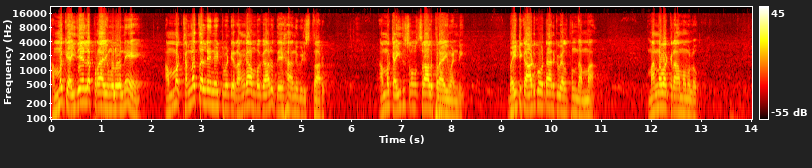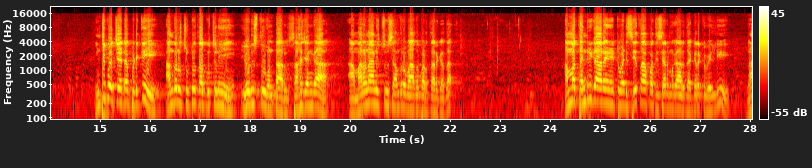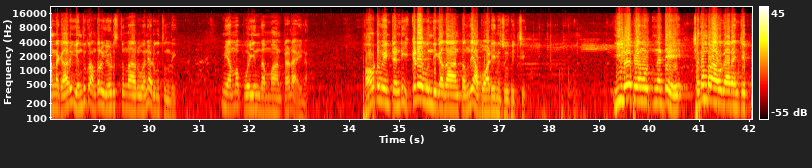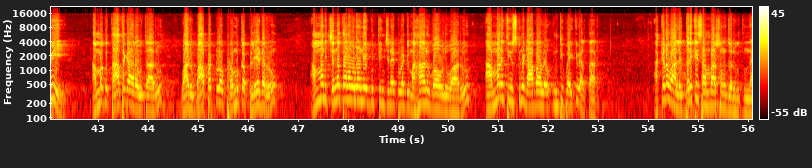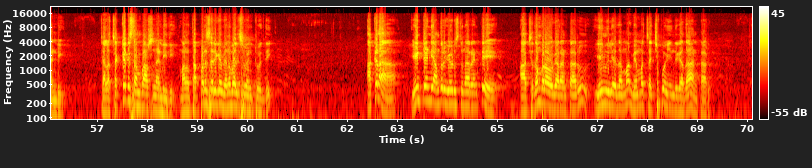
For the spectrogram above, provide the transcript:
అమ్మకి ఐదేళ్ళ ప్రాయములోనే అమ్మ కన్న తల్లి అనేటువంటి రంగాంబ గారు దేహాన్ని విడుస్తారు. అమ్మకి ఐదు సంవత్సరాల ప్రాయం అండి బయటికి ఆడుకోవటానికి వెళ్తుంది అమ్మ మన్నవ గ్రామంలో. ఇంటికి వచ్చేటప్పటికి అందరూ చుట్టూతా కూర్చుని ఏడుస్తూ ఉంటారు. సహజంగా ఆ మరణాన్ని చూసి అందరూ బాధపడతారు కదా. అమ్మ తండ్రి గారైనటువంటి సీతాపతి శర్మ గారి దగ్గరకు వెళ్ళి నాన్నగారు ఎందుకు అందరూ ఏడుస్తున్నారు? అని అడుగుతుంది. మీ అమ్మ పోయిందమ్మా అంటాడు ఆయన. పోవటం ఏంటండి? ఇక్కడే ఉంది కదా అంటుంది ఆ బాడీని చూపించి. ఈలోపు ఏమవుతుందంటే చిదంబరావు గారు అని చెప్పి అమ్మకు తాతగారు అవుతారు వారు బాపట్లో ప్రముఖ ప్లేడరు అమ్మని చిన్నతనంలోనే గుర్తించినటువంటి మహానుభావులు వారు ఆ అమ్మని తీసుకుని డాబాలో ఇంటిపైకి వెళ్తారు. అక్కడ వాళ్ళిద్దరికీ సంభాషణ జరుగుతుందండి. చాలా చక్కటి సంభాషణ అండి ఇది. మనం తప్పనిసరిగా వినవలసినటువంటిది అక్కడ ఏంటండి అందరూ ఏడుస్తున్నారంటే ఆ చిదంబరావు గారు అంటారు ఏమీ లేదమ్మా మిమ్మ చచ్చిపోయింది కదా అంటారు.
